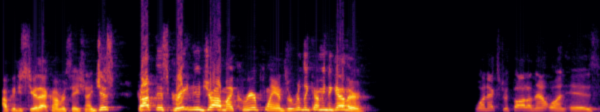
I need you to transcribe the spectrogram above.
How could you steer that conversation? I just got this great new job. My career plans are really coming together. One extra thought on that one is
